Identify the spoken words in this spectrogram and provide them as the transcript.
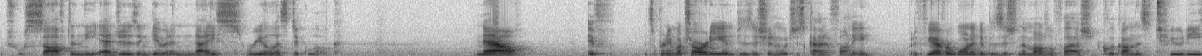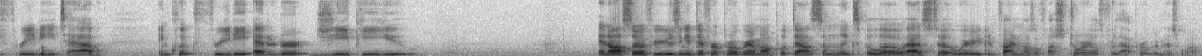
which will soften the edges and give it a nice, realistic look. Now, if it's pretty much already in position, which is kind of funny, but if you ever wanted to position the muzzle flash, you'd click on this 2D, 3D tab, and click 3D Editor GPU. And also, if you're using a different program, I'll put down some links below as to where you can find muzzle flash tutorials for that program as well.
